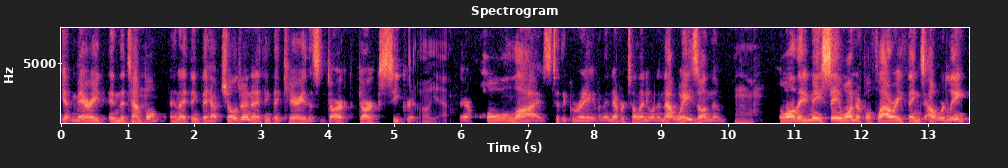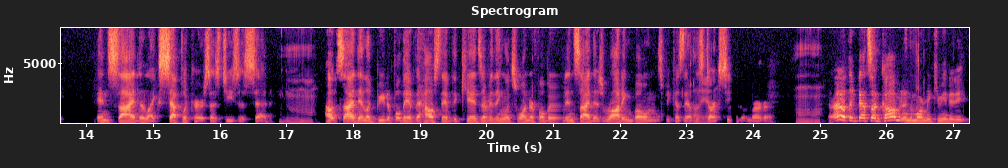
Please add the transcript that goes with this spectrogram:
get married in Mm-hmm. the temple, and I think they have children, and I think they carry this dark, dark secret oh yeah, their whole lives to the grave, and they never tell anyone, and that weighs on them. Mhm. So while they may say wonderful, flowery things outwardly, inside they're like sepulchres, as Jesus said. Mhm. Outside they look beautiful. They have the house, they have the kids, everything looks wonderful, but inside there's rotting bones because they have Oh, this yeah. dark secret of murder. Mhm. I don't think that's uncommon in the Mormon community.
